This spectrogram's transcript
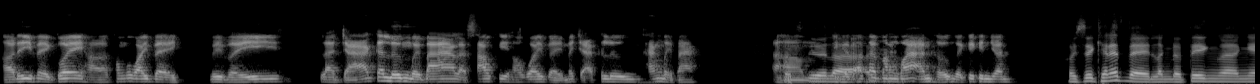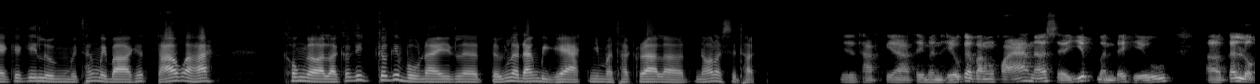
họ đi về quê họ không có quay về vì vậy là trả cái lương 13 là sau khi họ quay về mới trả cái lương tháng 13 à, xưa là đó cái văn hóa ảnh hưởng về cái kinh doanh. Hồi xưa Kenneth về lần đầu tiên uh, nghe cái cái lương tháng 13 cái táo quá hả? Không ngờ là có cái có cái vụ này là tưởng là đang bị gạt nhưng mà thật ra là nó là sự thật. Như thật yeah. thì mình hiểu cái văn hóa nó sẽ giúp mình để hiểu uh, cái luật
